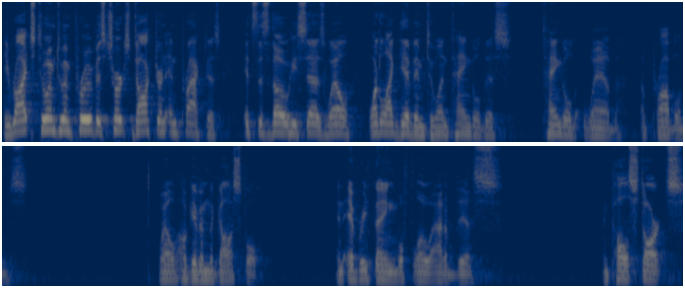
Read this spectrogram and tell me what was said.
he writes to him to improve his church doctrine and practice. It's as though he says, Well, what'll I give him to untangle this tangled web of problems? Well, I'll give him the gospel, and everything will flow out of this. And Paul starts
